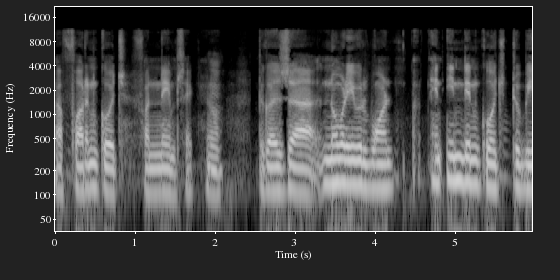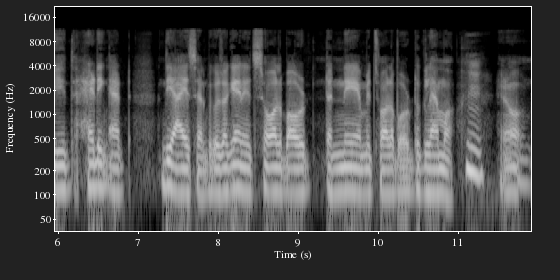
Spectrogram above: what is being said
a foreign coach for namesake, you know, because uh, nobody will want an Indian coach to be the heading at the ISL because again, it's all about the name, it's all about the glamour. You know,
